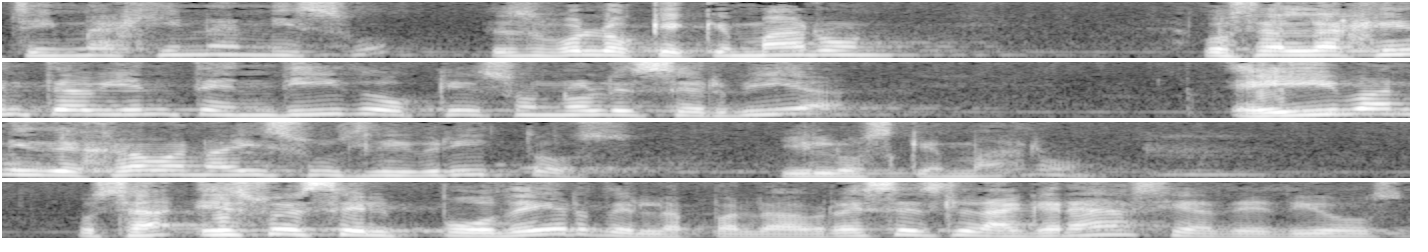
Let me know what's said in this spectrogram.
¿Se imaginan eso? Eso fue lo que quemaron. O sea, la gente había entendido que eso no les servía. E iban y dejaban ahí sus libritos y los quemaron. O sea, eso es el poder de la palabra, esa es la gracia de Dios,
